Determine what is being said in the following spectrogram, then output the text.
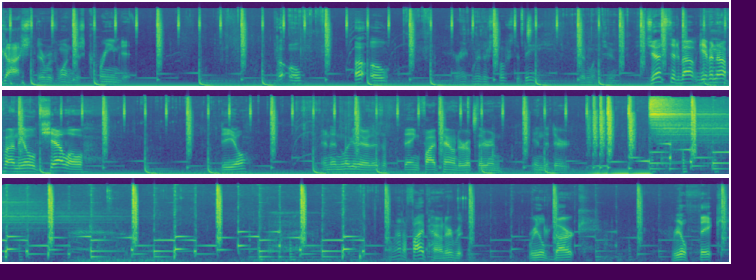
gosh, there was one just creamed it. Uh-oh, uh-oh. Right where they're supposed to be. Good one too. Just at about giving up on the old shallow deal. And then look at there, there's a dang five pounder up there in, in the dirt. Five pounder, but real dark, real thick,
